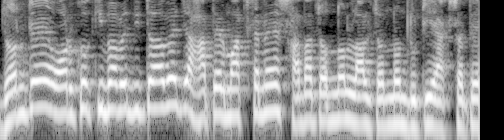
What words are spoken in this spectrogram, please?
যন্ত্রে অর্ঘ্য কীভাবে দিতে হবে? যে হাতের মাঝখানে সাদা চন্দন, লাল চন্দন দুটি একসাথে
